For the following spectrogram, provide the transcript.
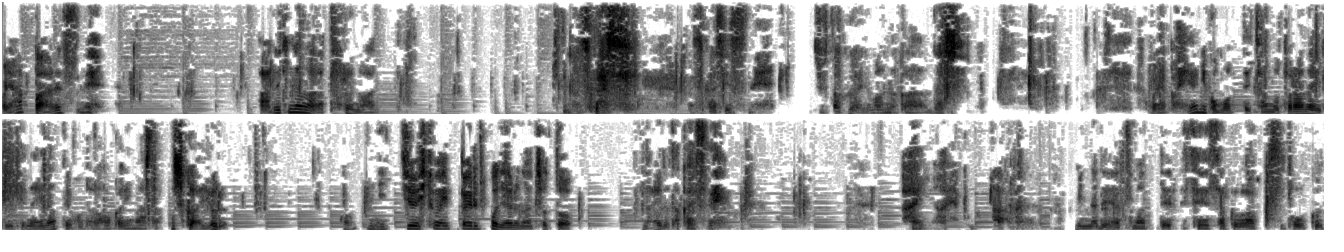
やっぱあれですね。歩きながら撮るのは、ちょっと難しい。難しいですね。住宅街の真ん中だし。これやっぱ部屋にこもってちゃんと撮らないといけないなっていうことが分かりました。もしくは夜。日中人がいっぱいいるところでやるのはちょっと難易度高いですね。はい。早くまたみんなで集まって制作ワークストーク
